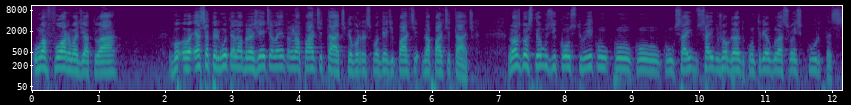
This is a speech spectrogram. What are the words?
uma forma de atuar essa pergunta é abrangente, ela entra na parte tática. Eu vou responder de parte, na parte tática. Nós gostamos de construir com, com, com, com jogando, com triangulações curtas.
